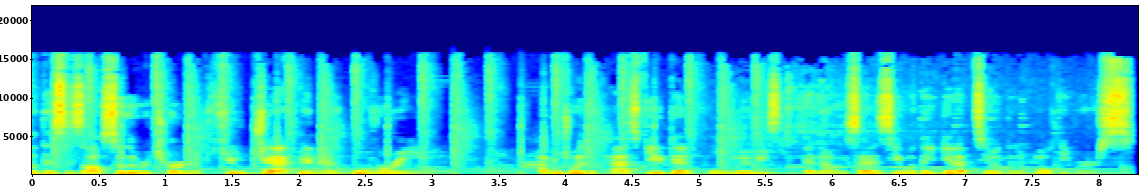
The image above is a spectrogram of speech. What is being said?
but this is also the return of Hugh Jackman as Wolverine. I've enjoyed the past few Deadpool movies, and I'm excited to see what they get up to in the multiverse.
